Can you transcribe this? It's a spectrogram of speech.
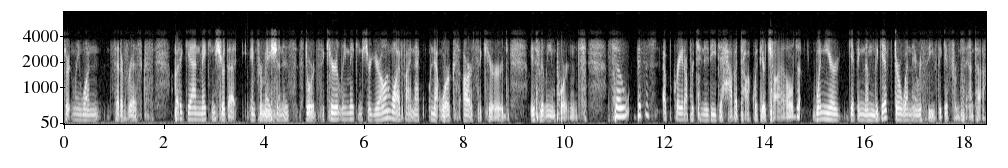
certainly one set of risks. But again, making sure that information is stored securely, making sure your own Wi-Fi ne- networks are secured is really important. So this is a great opportunity to have a talk with your child when you're giving them the gift or when they receive the gift from Santa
